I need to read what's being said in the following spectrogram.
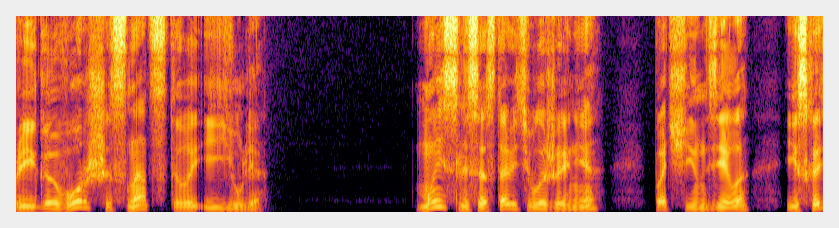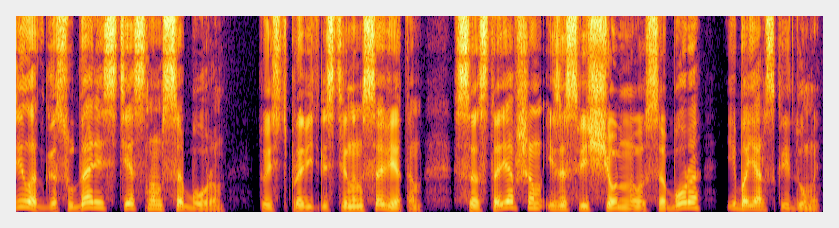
Приговор 16 июля. Мысль составить уложение, почин дела, исходил от государя с тесным собором, то есть правительственным советом, состоявшим из освященного собора и Боярской думы.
